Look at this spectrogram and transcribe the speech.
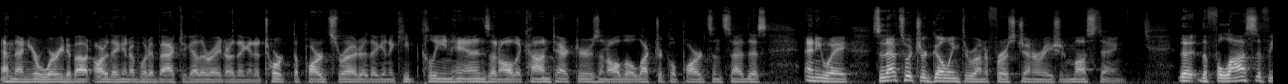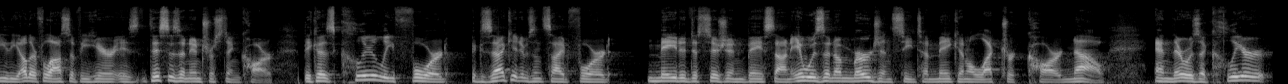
And then you're worried about are they going to put it back together right? Are they going to torque the parts right? Are they going to keep clean hands on all the contactors and all the electrical parts inside this? Anyway, so that's what you're going through on a first generation Mustang. The, the philosophy, the other philosophy here is this is an interesting car because clearly Ford, executives inside Ford, made a decision based on it was an emergency to make an electric car now. And there was a clear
